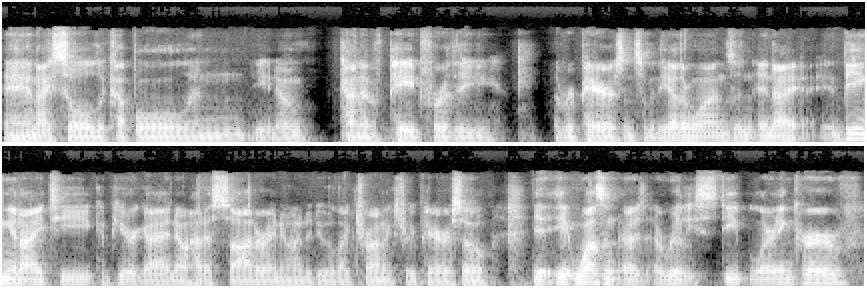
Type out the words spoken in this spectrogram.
And I sold a couple, and you know, kind of paid for the the repairs and some of the other ones. And and I, being an IT computer guy, I know how to solder. I know how to do electronics repair. So it, it wasn't a, a really steep learning curve,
